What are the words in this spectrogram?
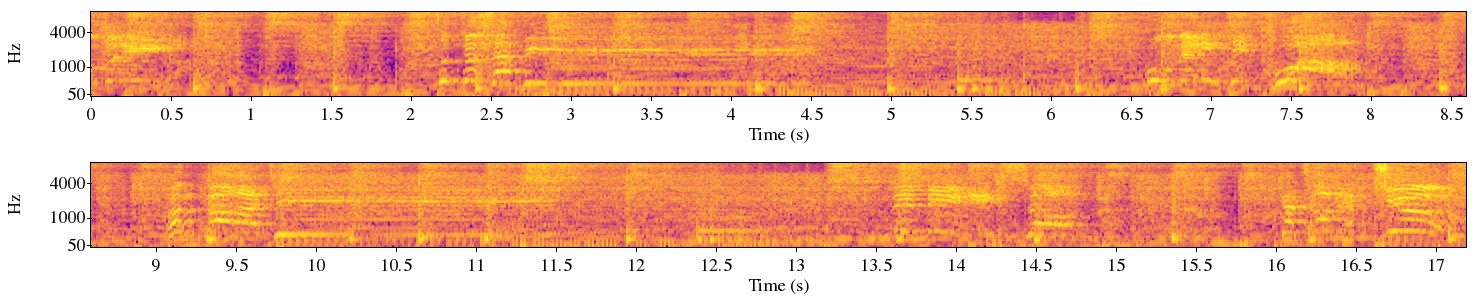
Se contenir toute sa vie. Pour mériter quoi? Un paradis. N'aimer les hommes qu'à travers Dieu.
